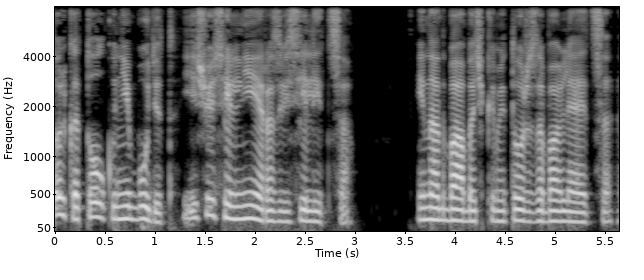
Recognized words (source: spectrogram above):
Только толку не будет, еще сильнее развеселиться. И над бабочками тоже забавляется.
